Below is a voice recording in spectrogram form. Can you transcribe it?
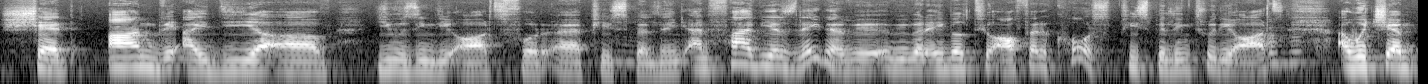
shed on the idea of using the arts for uh, peace building. And five years later, we, we were able to offer a course, Peace Building Through the Arts, mm -hmm. uh, which um,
